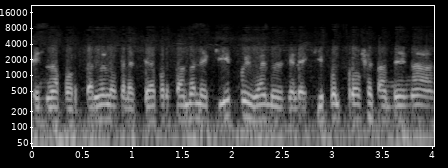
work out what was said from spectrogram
en aportarle lo que le estoy aportando al equipo. Y bueno, en el equipo el profe también ha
